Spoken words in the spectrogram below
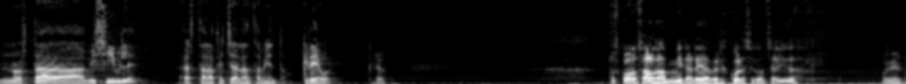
no está visible hasta la fecha de lanzamiento. Creo, ¿eh? creo. Pues cuando salgan miraré a ver cuáles he conseguido. Muy bien.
